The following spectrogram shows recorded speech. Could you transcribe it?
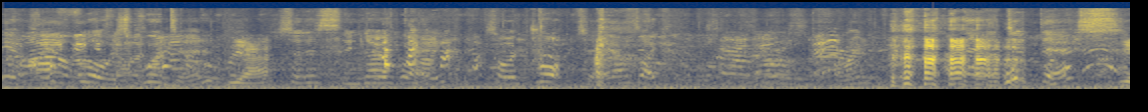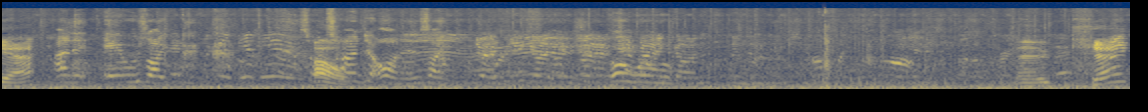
it, the floor is wooden. Yeah. So there's no way. So I dropped it. I was like. Fine. And then I did this. yeah. And it, it was like. So Oh. I turned it on. It was like. Oh, whoa, whoa. Okay.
